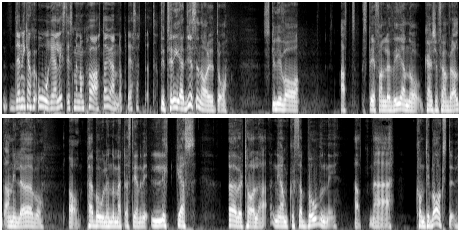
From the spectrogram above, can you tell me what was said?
den är kanske orealistisk men de pratar ju ändå på det sättet. Det tredje scenariot då skulle ju vara att Stefan Löfven och kanske framförallt Annie Lööf och ja, Per Bolund och Märta Stenevi lyckas övertala Nyamko Sabuni att nej, kom tillbaks du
